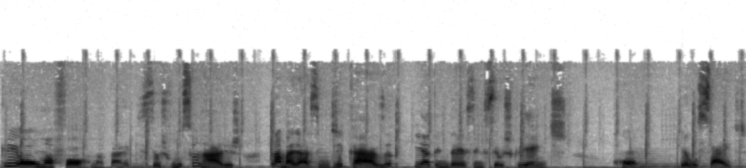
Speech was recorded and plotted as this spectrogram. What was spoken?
criou uma forma para que seus funcionários trabalhassem de casa e atendessem seus clientes. Como? Pelo site,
